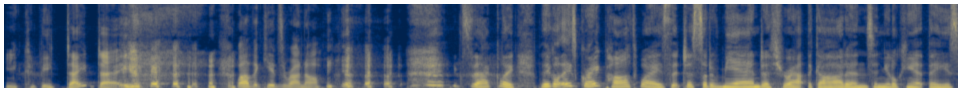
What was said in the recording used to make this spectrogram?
it could be date day. While the kids run off. exactly. But they've got these great pathways that just sort of meander throughout the gardens, and you're looking at these,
